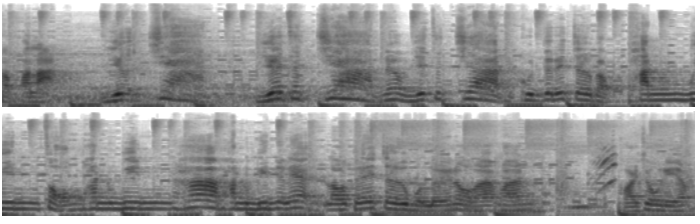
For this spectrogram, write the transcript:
สัตว์ปหลาดเยอะจัดเยอะจัดจัดนะผมเยอะจัดจัดคุณจะได้เจอแบบพันวิน 2,000 วิน 5,000 วินอะไรเนี้ยเราจะได้เจอหมดเลยนะผมนะเพราะฉะนั้นขอให้โชคดีครับ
